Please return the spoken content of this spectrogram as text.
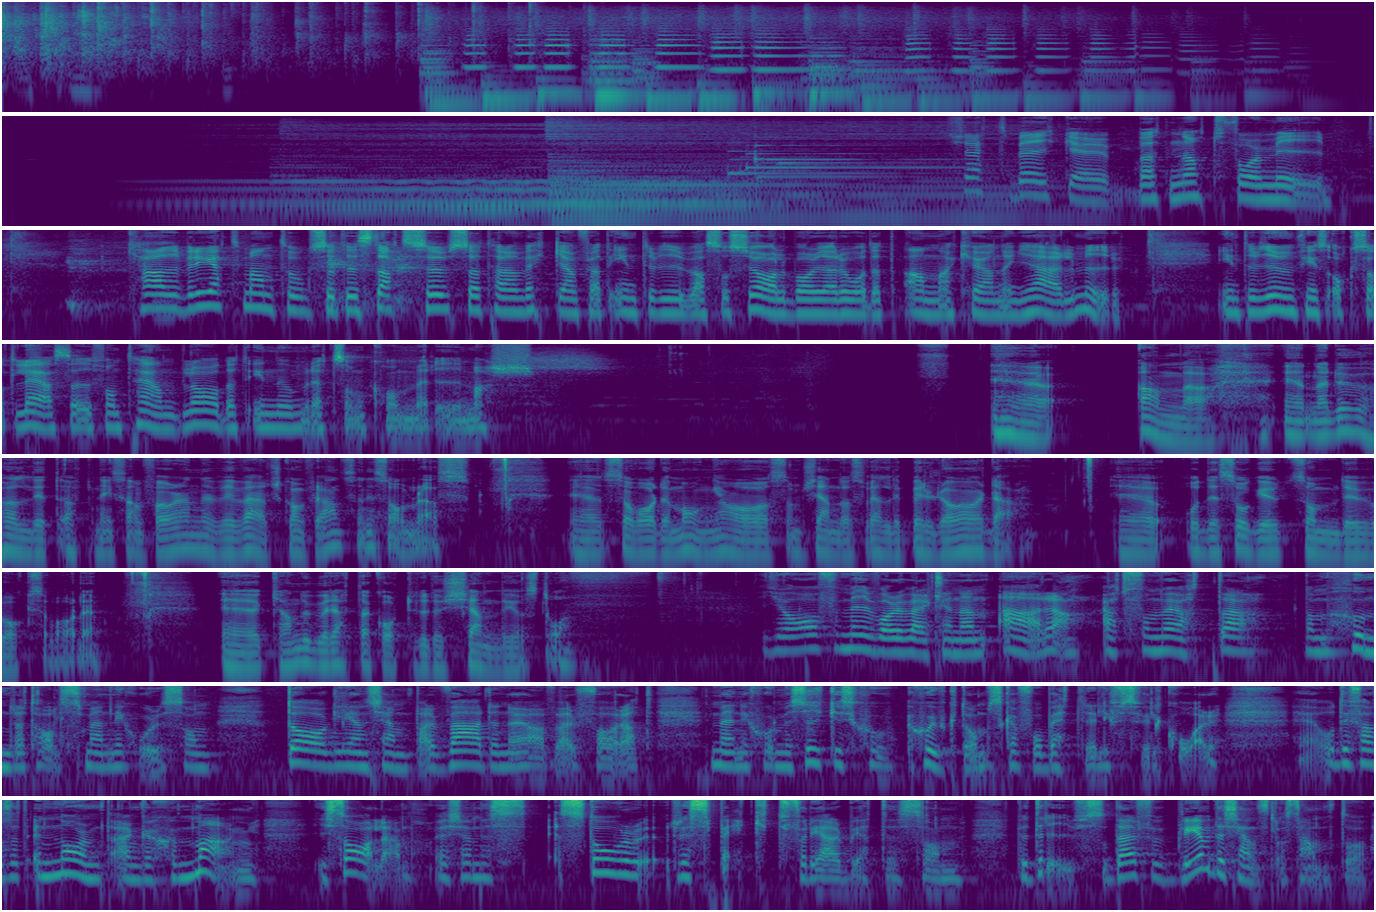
Chet Baker, but not for me. Kaj Wretman tog sig till Stadshuset häromveckan för att intervjua socialborgarrådet Anna König Järlmyr. Intervjun finns också att läsa i Fontänbladet i numret som kommer i mars. Eh, Anna, eh, när du höll ditt öppningsanförande vid världskonferensen i somras eh, så var det många av oss som kände oss väldigt berörda. Eh, och det såg ut som du också var det. Eh, kan du berätta kort hur du kände just då? Ja, för mig var det verkligen en ära att få möta de hundratals människor som dagligen kämpar världen över för att människor med psykisk sjukdom ska få bättre livsvillkor. Eh, och det fanns ett enormt engagemang i salen. Jag kände stor respekt för det arbete som bedrivs. Och därför blev det känslosamt. Och,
